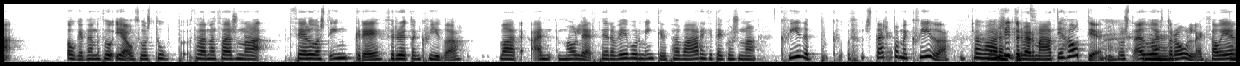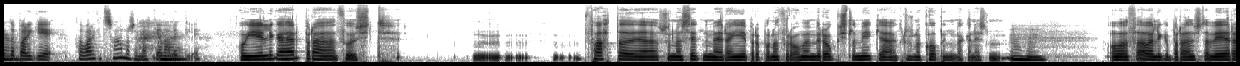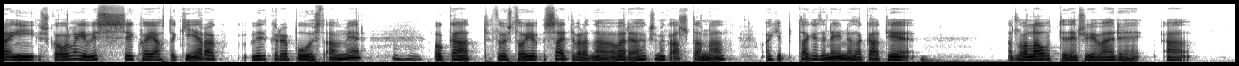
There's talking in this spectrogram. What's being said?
ok, þannig að þú, já, þú veist, þú, þannig að það er svona þegar þú varst yngri, fyrir utan kvíða var, en máli er, þegar við vorum yngri það var ekkit eitthvað svona kvíði stelpa með kvíða, það hún var hlýtur ekkert að vera með að ég háti þú veist, ef þú ert róleg, þá er Já. þetta bara ekki það var ekkit sama sem ekki að milli. Og ég líka er bara, þú veist mm, fattaði að svona setna meira, ég er bara búin að þróa með mér ógislega mikið af einhverjum svona coping mekanismum mm og það var líka bara þú veist, að vera í skóla, ég vissi hvað ég átti að gera við hverju að búist af mér Mhm. og gat, þú veist, þó ég sæti bara og væri að hugsa um eitthvað allt annað og ekki taka eftir neinu, þá gat ég allavega látið eins og ég væri að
